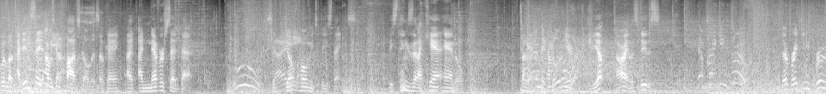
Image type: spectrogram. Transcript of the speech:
Well look, I didn't say I was gonna five skull this, okay? I, I never said that. Ooh, So shiny. don't hold me to these things. These things that I can't handle. Okay, Time they coming from here? work. Yep. Alright, let's do this. They're breaking through. They're breaking through.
